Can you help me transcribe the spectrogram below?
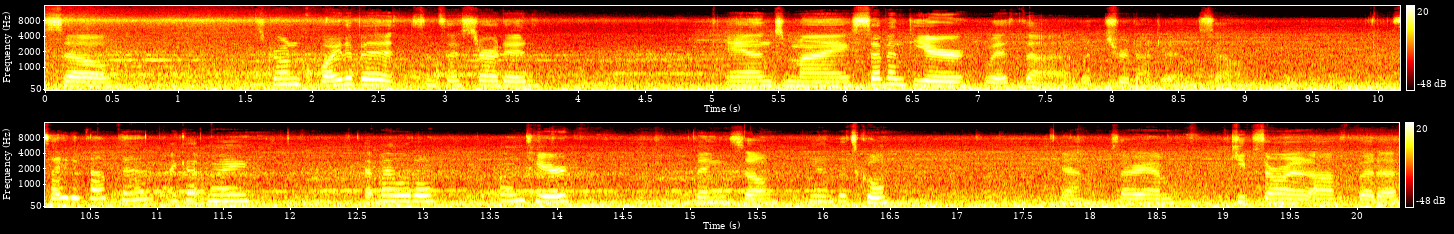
So grown quite a bit since I started. And my seventh year with uh, with True Dungeon, so excited about that. I got my got my little volunteer thing, so yeah, that's cool. Yeah, sorry I'm keep throwing it off, but uh,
